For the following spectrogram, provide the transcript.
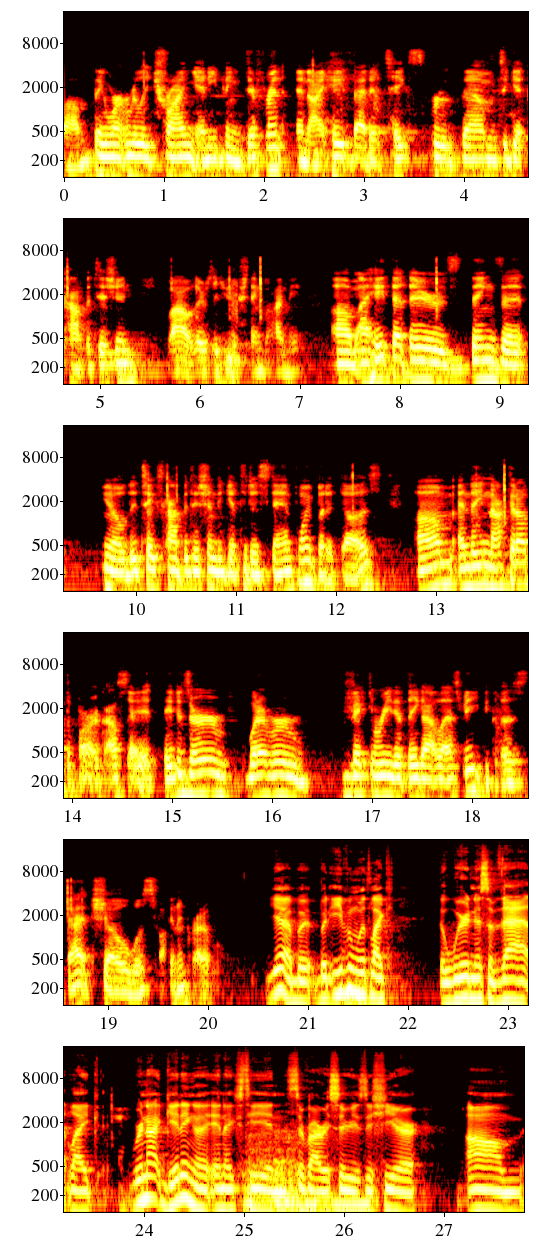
um, they weren't really trying anything different. And I hate that it takes for them to get competition. Wow, there's a huge thing behind me. Um, I hate that there's things that you know it takes competition to get to this standpoint, but it does. Um, and they knocked it out the park. I'll say it. They deserve whatever victory that they got last week because that show was fucking incredible. Yeah, but but even with like the weirdness of that. Like we're not getting a NXT and Survivor Series this year, um,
